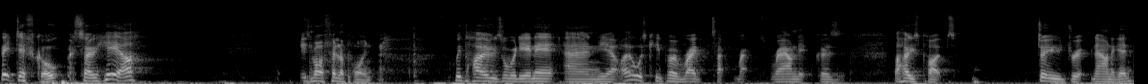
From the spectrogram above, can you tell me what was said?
Bit difficult. So here is my filler point with the hose already in it. And yeah, I always keep a rag tuck wrapped around it because the hose pipes do drip now and again.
